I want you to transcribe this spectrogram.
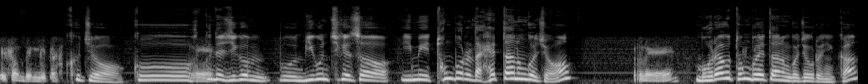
예상됩니다. 그죠. 그, 네. 근데 지금 뭐 미군 측에서 이미 통보를 다 했다는 거죠? 네. 뭐라고 통보했다는 거죠, 그러니까?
